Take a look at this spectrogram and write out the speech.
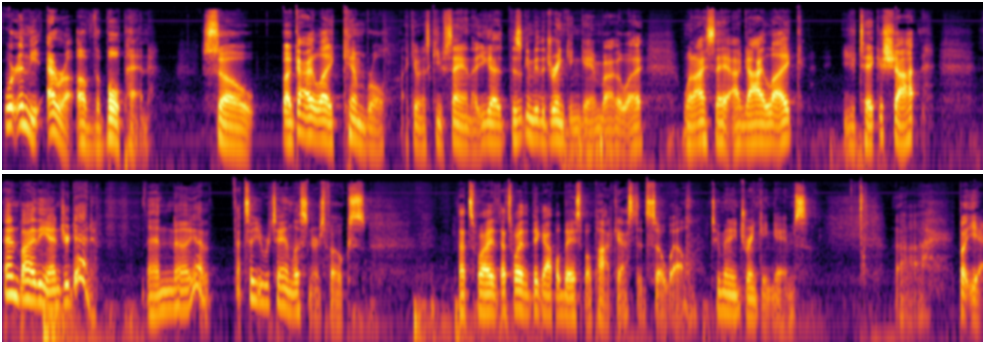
we're in the era of the bullpen. So a guy like Kimbrel, I can just keep saying that. You guys, this is gonna be the drinking game, by the way. When I say a guy like, you take a shot, and by the end you're dead. And uh, yeah, that's how you retain listeners, folks. That's why that's why the Big Apple Baseball podcast did so well. Too many drinking games. Uh, but yeah,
